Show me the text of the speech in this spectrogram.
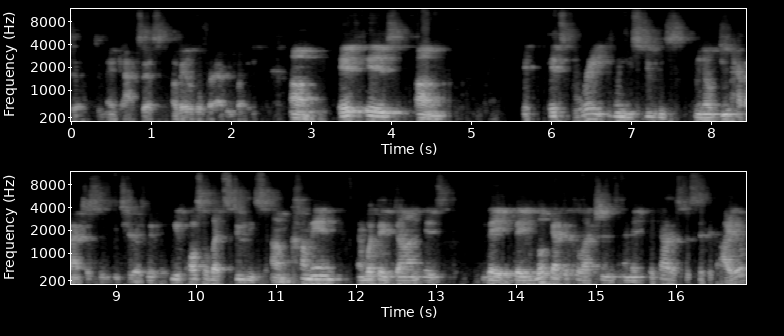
to, to make access available for everybody. Um, it is, um, it's great when these students, you know, do have access to these materials. We've, we've also let students um, come in and what they've done is they, they look at the collections and they pick out a specific item.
